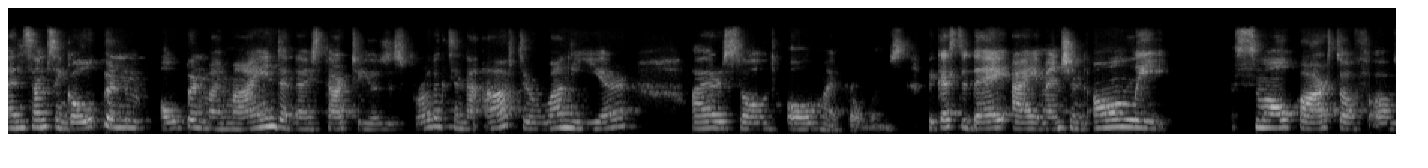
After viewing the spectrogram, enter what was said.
and something open open my mind and i start to use this product. And after one year i resolved all my problems. Because today i mentioned only small part of, of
